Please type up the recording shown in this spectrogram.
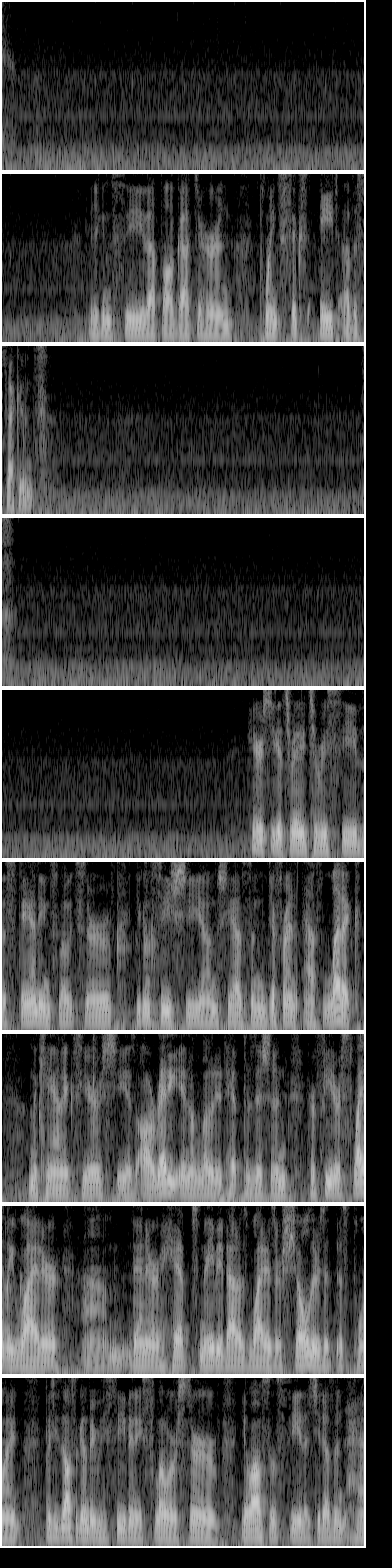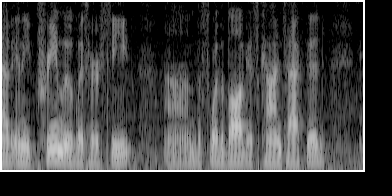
You can see that ball got to her in 0.68 of a second. Here she gets ready to receive the standing float serve. You can see she, um, she has some different athletic mechanics here. She is already in a loaded hip position. Her feet are slightly wider um, than her hips, maybe about as wide as her shoulders at this point, but she's also going to be receiving a slower serve. You'll also see that she doesn't have any pre-move with her feet um, before the ball gets contacted.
